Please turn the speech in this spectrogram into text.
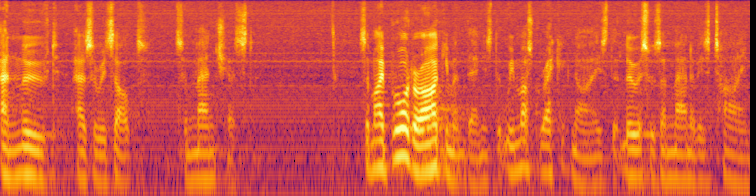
and moved as a result to Manchester. So my broader argument then is that we must recognize that Lewis was a man of his time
